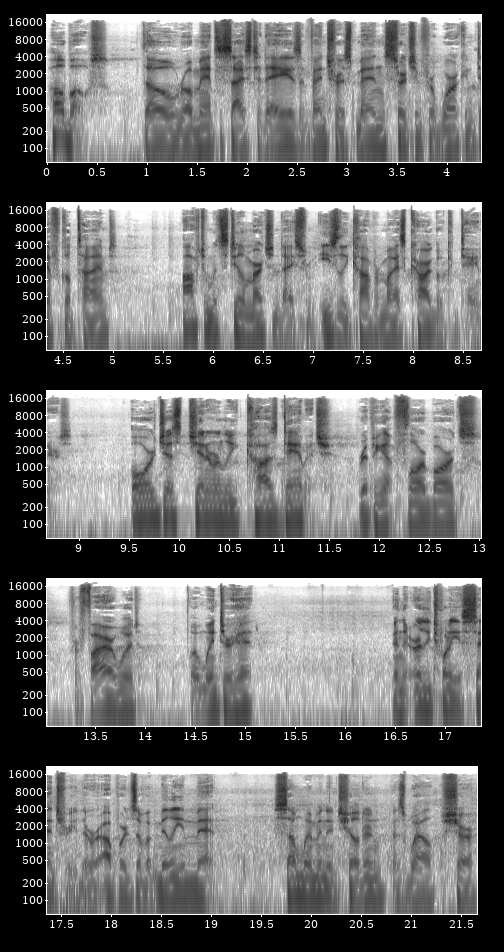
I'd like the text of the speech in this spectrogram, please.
Hobos, though romanticized today as adventurous men searching for work in difficult times, often would steal merchandise from easily compromised cargo containers, or just generally cause damage, ripping up floorboards for firewood when winter hit. In the early 20th century, there were upwards of a million men, some women and children as well, sure,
